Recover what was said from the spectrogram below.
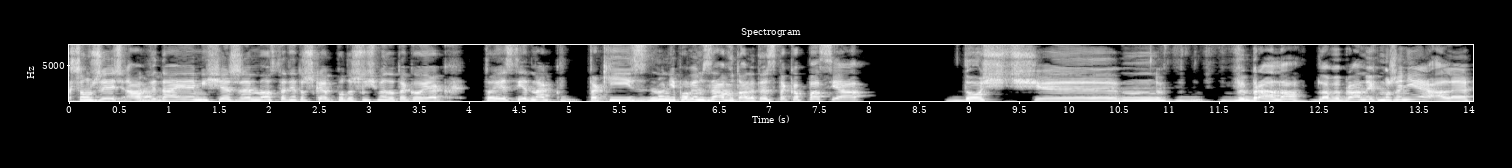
chcą żyć, a wydaje mi się, że my ostatnio troszkę podeszliśmy do tego, jak to jest jednak taki, no nie powiem zawód, ale to jest taka pasja dość e, w- wybrana. Dla wybranych może nie, ale,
